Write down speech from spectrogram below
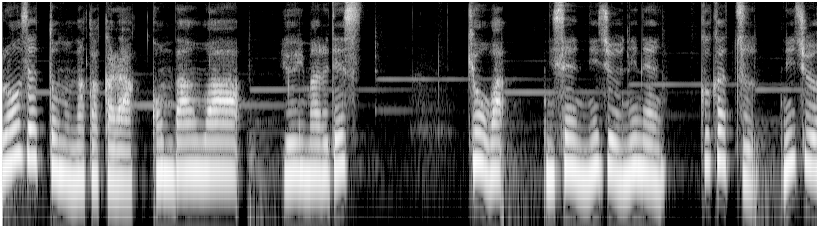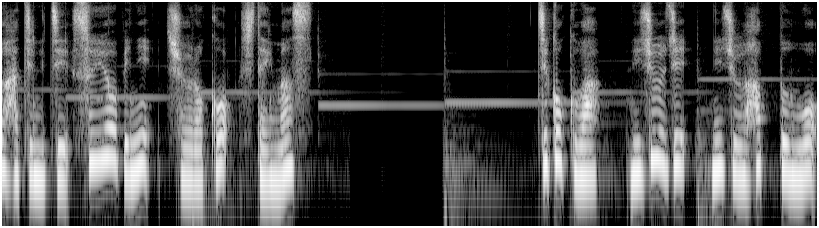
ローゼットの中からこんばんは、ゆいまるです。今日は2022年9月28日水曜日に収録をしています。時刻は20時28分を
